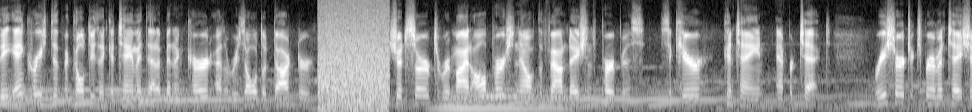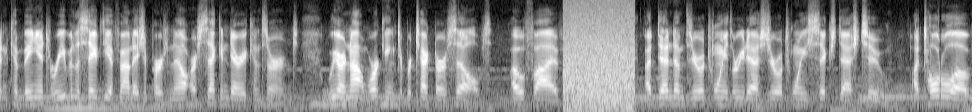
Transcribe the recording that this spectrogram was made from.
The increased difficulties and containment that have been incurred as a result of Dr. should serve to remind all personnel of the Foundation's purpose – secure, contain, and protect. Research, experimentation, convenience, or even the safety of Foundation personnel are secondary concerns. We are not working to protect ourselves. O5 Addendum 023-026-2 A total of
